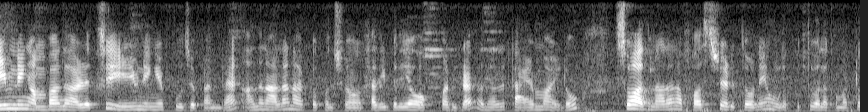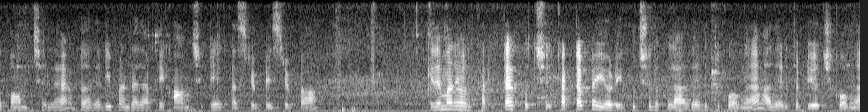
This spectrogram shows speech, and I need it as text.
ஈவினிங் அம்பாவில் அழைச்சி ஈவினிங்கே பூஜை பண்ணுறேன் அதனால் நான் இப்போ கொஞ்சம் ஹரிபரியாக ஒர்க் பண்ணுறேன் அதனால் டைம் ஆகிடும் ஸோ அதனால் நான் ஃபஸ்ட்டு எடுத்தோடனே உங்களுக்கு குத்து விளக்கு மட்டும் காமிச்சிடல அப்புறம் ரெடி பண்ணுறதை அப்படியே காமிச்சிட்டே இருக்கேன் ஸ்டெப் பை ஸ்டெப்பாக இதே மாதிரி ஒரு கட்டை குச்சி கட்டைப்பையோடைய குச்சி இருக்குல்ல அதை எடுத்துக்கோங்க. அதை எடுத்து இப்படி வச்சுக்கோங்க.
